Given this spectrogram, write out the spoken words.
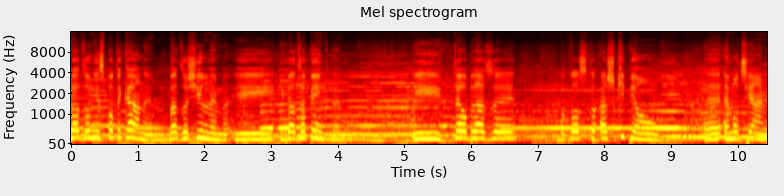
bardzo niespotykanym, bardzo silnym i, i bardzo pięknym. I te obrazy po prostu aż kipią e, emocjami.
